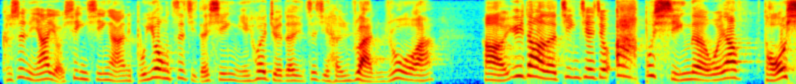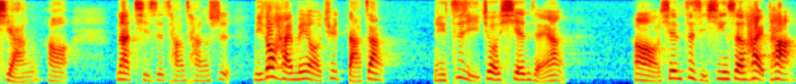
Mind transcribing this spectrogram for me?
可是你要有信心啊！你不用自己的心，你会觉得你自己很软弱啊！啊，遇到了境界就啊不行了，我要投降啊！那其实常常是你都还没有去打仗，你自己就先怎样？啊，先自己心生害怕，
